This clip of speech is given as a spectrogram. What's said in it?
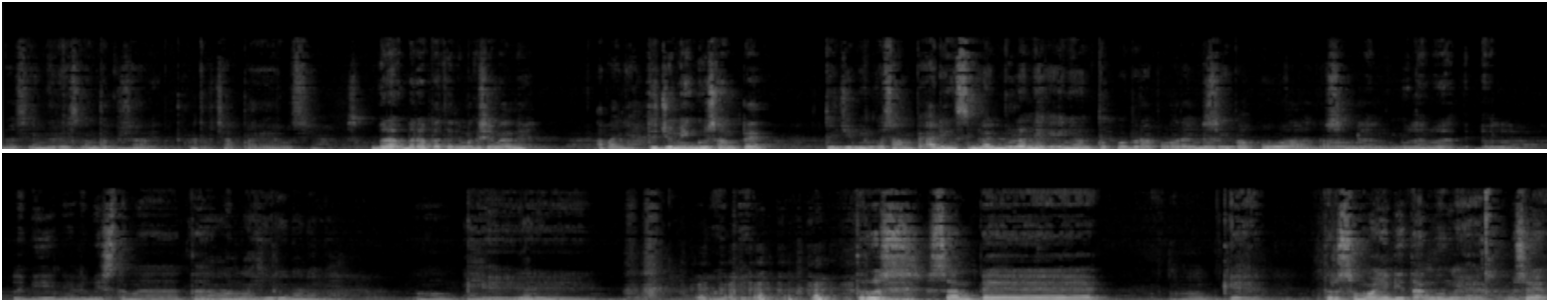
bahasa Inggris untuk untuk capai harusnya Ber- berapa tadi maksimalnya? apanya 7 minggu sampai tujuh minggu sampai ada yang 9 bulan ya kayaknya untuk beberapa orang dari Papua atau 9 bulan berarti eh, lebih ini lebih setengah tahun. lahirin anaknya Oke. dari Oke. Terus sampai oke. Terus semuanya ditanggung ya. Maksudnya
